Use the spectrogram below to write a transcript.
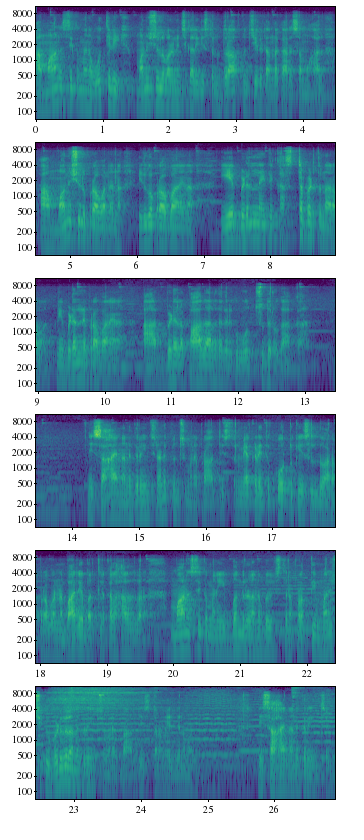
ఆ మానసికమైన ఒత్తిడి మనుషుల వల్ల నుంచి కలిగిస్తున్న దురాత్మ చీకటి అంధకార సమూహాలు. ఆ మనుషులు ప్రవణన ఇదిగో ప్రభానైనా ఏ బిడలనైతే కష్టపెడుతున్నారో నీ బిడల్ని ప్రభానైనా ఆ బిడల పాదాల దగ్గరికి వచ్చుదురుగాక. నీ సహాయాన్ని అనుగ్రహించి నడిపించమని ప్రార్థిస్తున్నాం. ఎక్కడైతే కోర్టు కేసుల ద్వారా ప్రవణ భార్యాభర్తల కలహాల ద్వారా మానసికమైన ఇబ్బందులను అనుభవిస్తున్న ప్రతి మనిషికి విడుదల అనుగ్రహించమని ప్రార్థిస్తున్నాం ఏ దినమందు. నీ సహాయాన్ని అనుగ్రహించండి.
